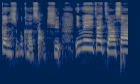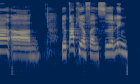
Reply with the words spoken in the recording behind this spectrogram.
更是不可小觑，因为再加上呃有大批的粉丝令。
